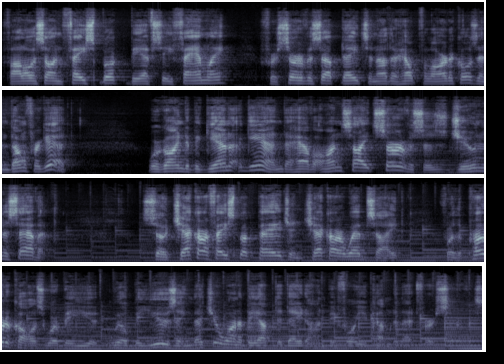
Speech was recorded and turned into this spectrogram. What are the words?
Follow us on Facebook, BFC Family, for service updates and other helpful articles. And don't forget, we're going to begin again to have on site services June the 7th. So check our Facebook page and check our website for the protocols we'll be, we'll be using that you'll want to be up to date on before you come to that first service.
